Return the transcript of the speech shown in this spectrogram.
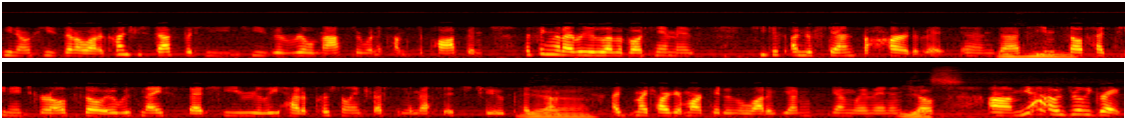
you know, he's done a lot of country stuff, but he he's a real master when it comes to pop. And the thing that I really love about him is he just understands the heart of it. And uh, mm-hmm. he himself had teenage girls, so it was nice that he really had a personal interest in the message too. Because um, yeah. um, my target market is a lot of young young women, and yes. so um, yeah, it was really great.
